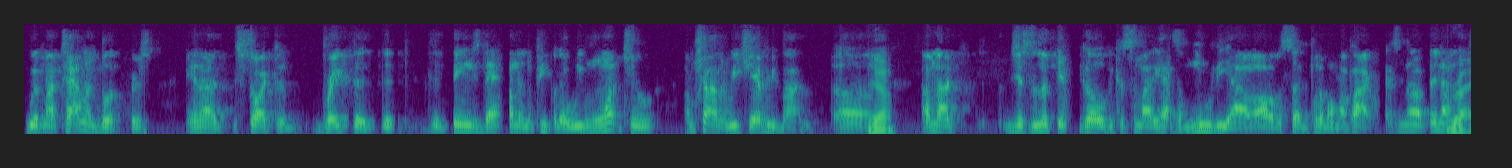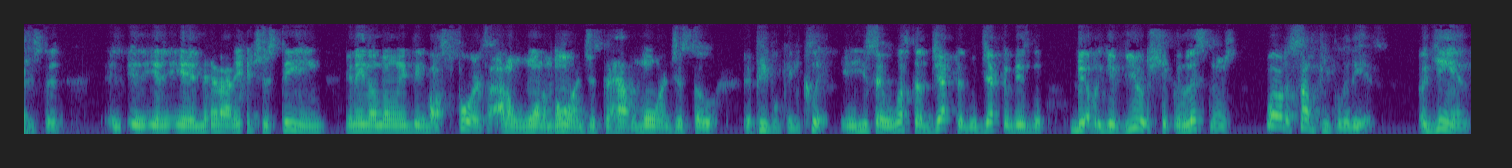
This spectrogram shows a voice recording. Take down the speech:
with my talent bookers and I start to break the, the, the, things down and the people that we want to, I'm trying to reach everybody. Um, yeah. I'm not just looking to go because somebody has a movie out, all of a sudden put them on my podcast. No, if they're not right. interested, and they're not interesting and they don't know anything about sports, I don't want them on just to have them on just so that people can click. And you say, well, what's the objective? The objective is to be able to get viewership and listeners. Well, to some people it is. Again,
